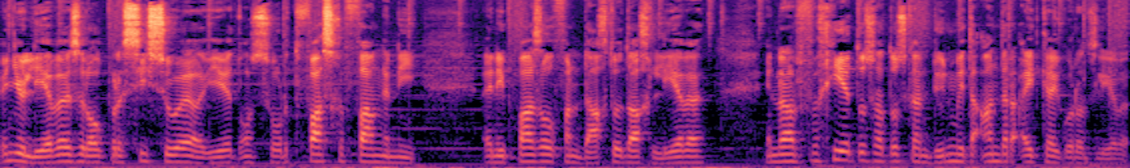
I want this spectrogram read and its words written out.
In jou lewe is dit dalk presies so, jy weet ons word vasgevang in die in die puzzle van dag tot dag lewe en dan vergeet ons wat ons kan doen met 'n ander uitkyk oor ons lewe.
